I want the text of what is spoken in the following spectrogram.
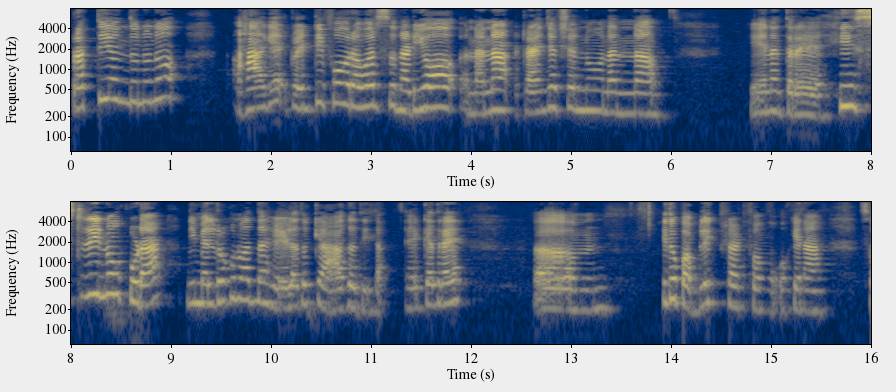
ಪ್ರತಿಯೊಂದೂ ಹಾಗೆ ಟ್ವೆಂಟಿ ಫೋರ್ ಅವರ್ಸ್ ನಡೆಯೋ ನನ್ನ ಟ್ರಾನ್ಸಾಕ್ಷನ್ನು ನನ್ನ ಏನಂತಾರೆ ಹಿಸ್ಟ್ರಿನೂ ಕೂಡ ನಿಮ್ಮೆಲ್ರಿಗೂ ಅದನ್ನ ಹೇಳೋದಕ್ಕೆ ಆಗೋದಿಲ್ಲ. ಯಾಕೆಂದರೆ ಇದು ಪಬ್ಲಿಕ್ ಪ್ಲಾಟ್ಫಾರ್ಮು ಓಕೆನಾ ಸೊ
